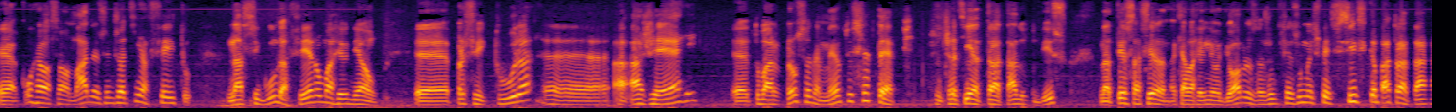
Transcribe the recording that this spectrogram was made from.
É, com relação à Madre, a gente já tinha feito na segunda-feira uma reunião é, Prefeitura, é, a AGR, é, Tubarão Saneamento e CETEP. A gente já tinha tratado disso na terça-feira, naquela reunião de obras, a gente fez uma específica para tratar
